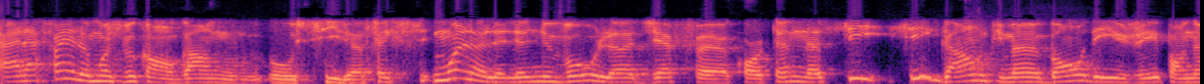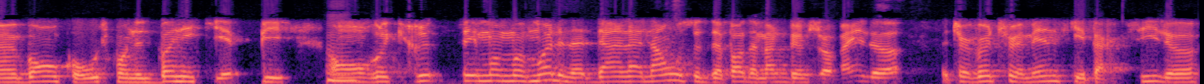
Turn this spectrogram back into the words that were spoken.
à la fin, là, moi, je veux qu'on gagne aussi. Là. Fait que si- moi, là, le, le nouveau là, Jeff euh, Corton, là, si s'il gagne, puis il met un bon DG, puis on a un bon coach, puis on a une bonne équipe, puis on recrute. Moi, moi, moi, dans l'annonce du départ de Marc Bergevin, là, Trevor Tremens qui est parti, là,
